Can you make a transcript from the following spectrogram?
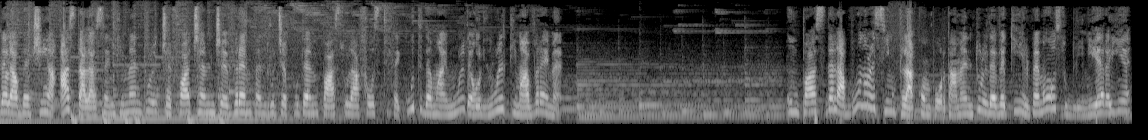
de la becia asta la sentimentul ce facem ce vrem pentru ce putem pasul a fost făcut de mai multe ori în ultima vreme. Un pas de la bunul simplu la comportamentul de vechil pe mo subliniere e,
